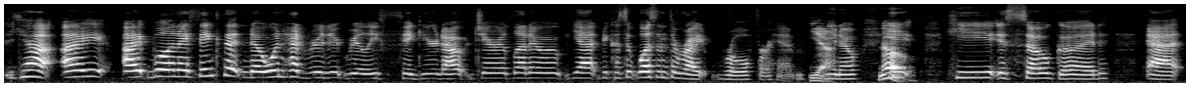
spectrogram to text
Yeah, I, I, well, and I think that no one had really, really figured out Jared Leto yet because it wasn't the right role for him. Yeah. You know? No. He, he is so good at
